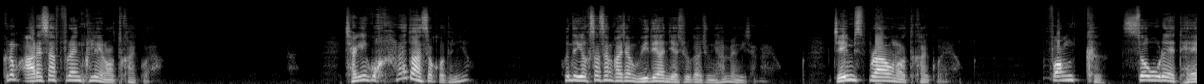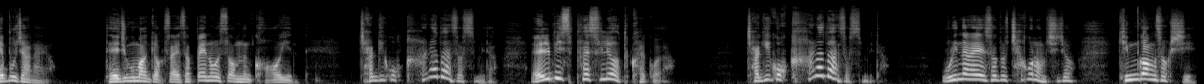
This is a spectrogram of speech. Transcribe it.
그럼 아레사 프랭클린 어떻게 할 거야? 자기 곡 하나도 안 썼거든요. 근데 역사상 가장 위대한 예술가 중에 한 명이잖아요. 제임스 브라운 어떻게 할 거예요? 펑크, 소울의 대부잖아요. 대중음악 역사에서 빼놓을 수 없는 거인. 자기 곡 하나도 안 썼습니다. 엘비스 프레슬리 어떻게 할 거야? 자기 곡 하나도 안 썼습니다. 우리나라에서도 차고 넘치죠. 김광석 씨,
